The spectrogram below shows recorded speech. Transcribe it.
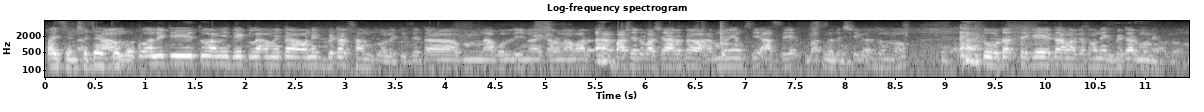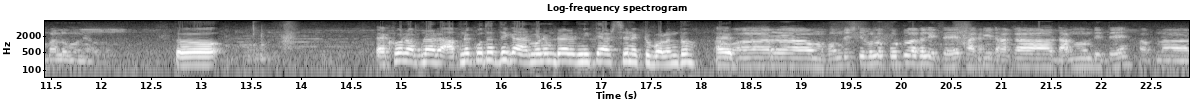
পাইছেন সেটা একটু সাউন্ড কোয়ালিটি তো আমি দেখলাম এটা অনেক বেটার সাউন্ড কোয়ালিটি যেটা না বললেই নয় কারণ আমার পাশের পাশে আরও একটা হারমোনিয়াম আছে বাচ্চাদের শেখার জন্য। তো ওটার থেকে এটা আমার কাছে অনেক বেটার মনে হলো ভালো মনে হলো। তো এখন আপনার আপনি কোথা থেকে হারমোনিয়ামটা নিতে আসছেন একটু বলেন তো? আমার হোম ডিস্ট্রিক্ট হলো পটুয়াখালীতে থাকি ঢাকা ধানমন্ডিতে আপনার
